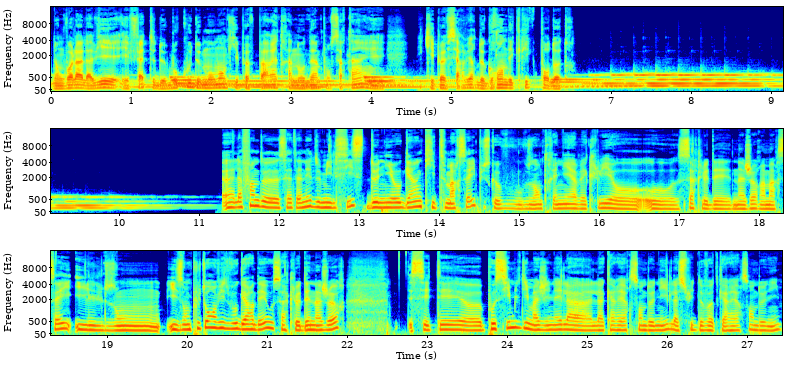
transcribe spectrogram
Donc voilà, la vie est faite de beaucoup de moments qui peuvent paraître anodins pour certains et qui peuvent servir de grands déclics pour d'autres. À la fin de cette année 2006, Denis Auguin quitte Marseille, puisque vous vous entraîniez avec lui au, Cercle des nageurs à Marseille. Ils ont, ils ont plutôt envie de vous garder au Cercle des nageurs. C'était euh, possible d'imaginer la, carrière sans Denis, la suite de votre carrière sans Denis?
